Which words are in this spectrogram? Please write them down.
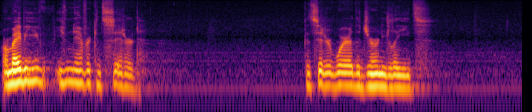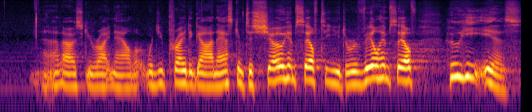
Or maybe you've, you've never considered considered where the journey leads. And I ask you right now, Lord, would you pray to God and ask Him to show Himself to you, to reveal Himself who He is?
